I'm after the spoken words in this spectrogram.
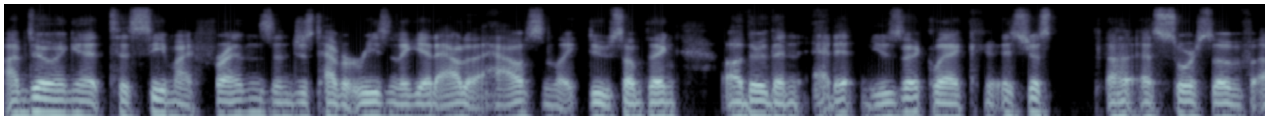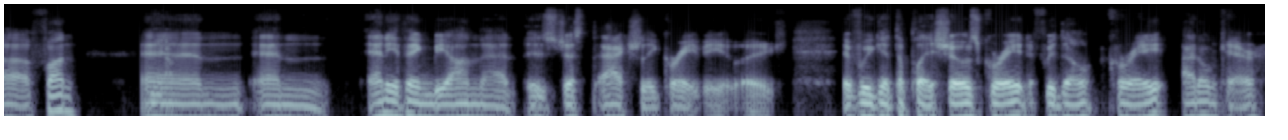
I'm doing it to see my friends and just have a reason to get out of the house and like do something other than edit music. Like it's just a, a source of uh, fun, Yeah. and and anything beyond that is just actually gravy. Like if we get to play shows, great. If we don't, great. I don't care.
